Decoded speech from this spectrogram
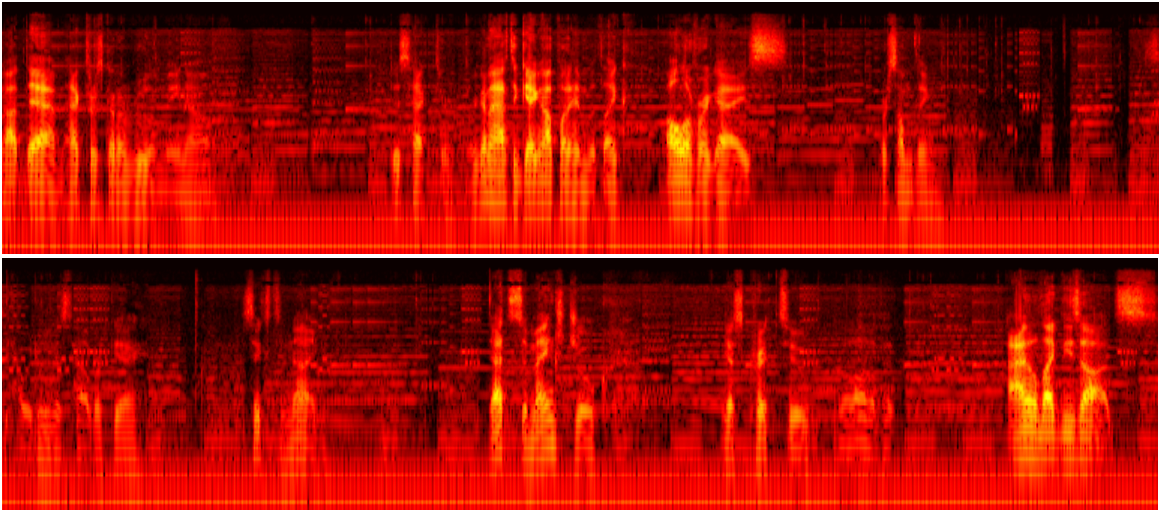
God damn, Hector's gonna ruin me now. This Hector. We're gonna have to gang up on him with like all of our guys. Or something. Let's see how we do against Halbert guy. 69. That's the Mangs joke. Yes, crit too, and a lot of it. I don't like these odds.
